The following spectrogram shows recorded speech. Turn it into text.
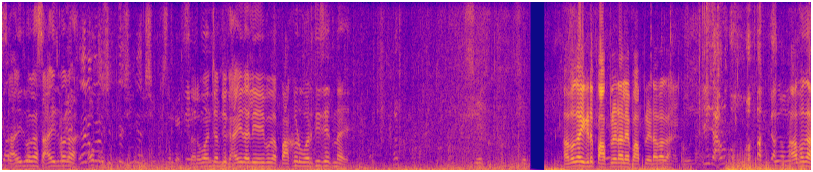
साईज बघा साईज बघा. सर्वांची आमची घाई झाली आहे बघा पाकड वरतीच येत नाही. हा बघा इकडे पापलेट आलाय पापलेट हा बघा. हा बघा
